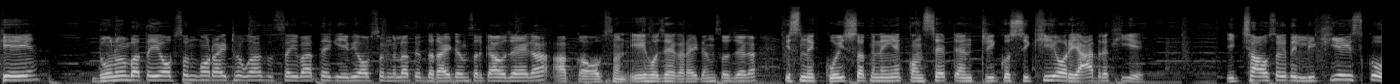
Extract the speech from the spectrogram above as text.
कि दोनों में बताइए ऑप्शन कौन राइट होगा। तो सही बात है कि ये भी ऑप्शन गलत है तो राइट आंसर क्या हो जाएगा? आपका ऑप्शन ए हो जाएगा राइट आंसर हो जाएगा। इसमें कोई शक नहीं है कॉन्सेप्ट एंड ट्रिक को सीखिए और याद रखिए। इच्छा हो सके तो लिखिए इसको।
